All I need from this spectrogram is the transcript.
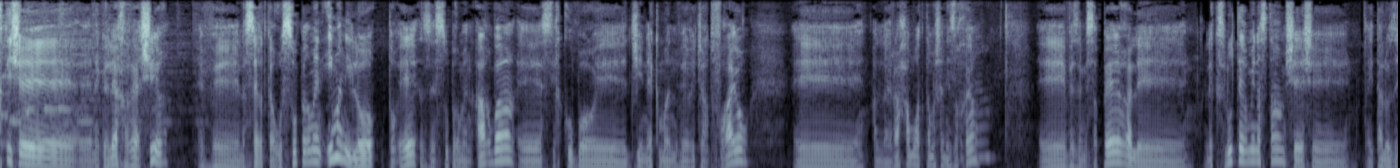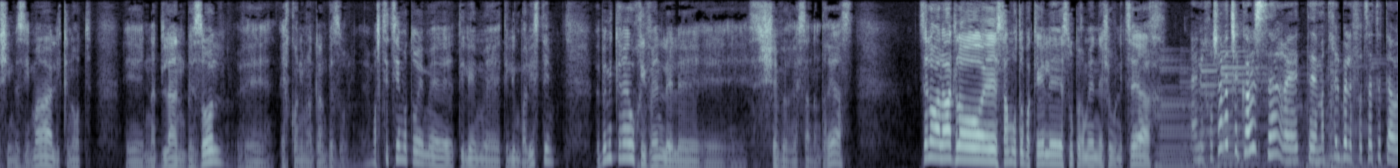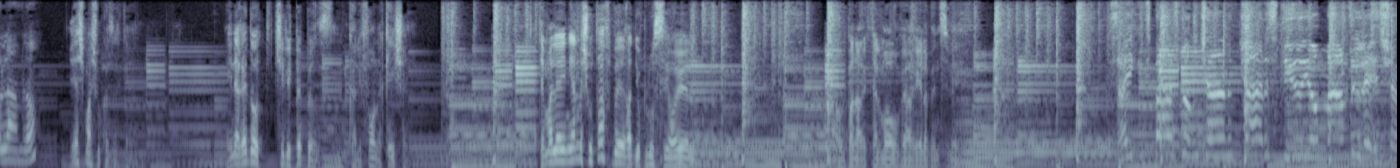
הבטחתי שנגלה אחרי השיר, ולסרט קראו סופרמן. אם אני לא טועה, זה סופרמן 4, אה, שיחקו בו אה, ג'ין אקמן וריצ'רד פריור. על רחמו, עד כמה שאני זוכר. אה, וזה מספר על לקס לותר מן הסתם, ש- שהייתה לו איזושהי מזימה לקנות נדל"ן בזול, ואיך קונים נדל"ן בזול? מפציצים אותו עם טילים, טילים בליסטיים, ובמקרה הוא כיוון לשבר סן אנדריאס. זה לא עלה לו, אה, שמו אותו בכלא, סופרמן אה, שוב ניצח. אני חושבת שכל סרט אה, מתחיל בלפוצץ את העולם, לא? יש משהו כזה, כן. הנה רד הוט צ'ילי פפרס, עם Californication. אתם על עניין משותף ברדיו פלוס co.il. באולפן אריק תלמור ואריאלה בן צבי. Steal your mind's elation.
